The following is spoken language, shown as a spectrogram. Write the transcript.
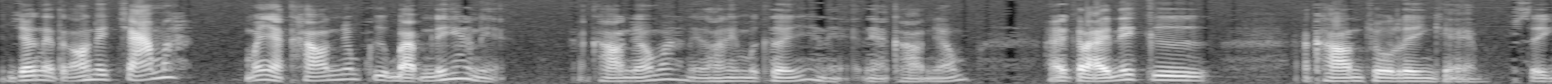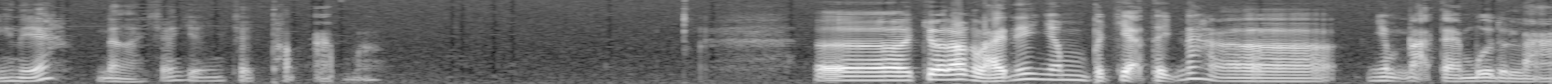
អញ្ចឹងអ្នកទាំងអស់នេះចាំមិញ account ខ្ញុំគឺបែបនេះនេះ account ខ្ញុំអ្នកទាំងអស់នេះមើលឃើញនេះនេះ account ខ្ញុំហើយកន្លែងនេះគឺ account ចូលលេង game ផ្សេងគ្នាហ្នឹងហើយអញ្ចឹងយើងចុច top up មក អឺចូលដល់កន្លែងនេះខ្ញុំបញ្ជាក់តិចណាអឺខ្ញុំដាក់តែ1ដុល្លារ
